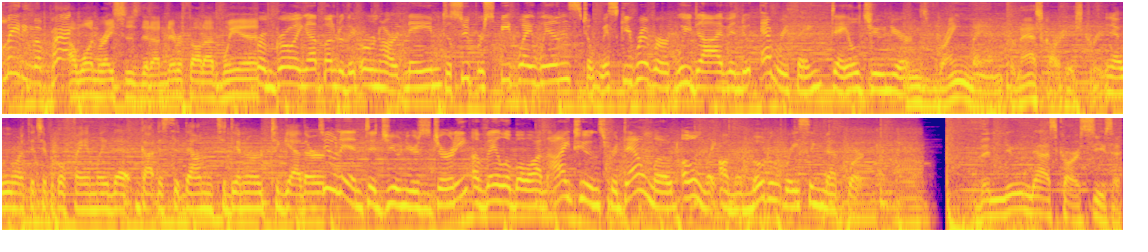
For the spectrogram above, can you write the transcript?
leading the pack. I won races that I never thought I'd win. From growing up under the Earnhardt name to super speedway wins to Whiskey River, we dive into everything Dale Jr. He's brain Man for NASCAR history. You know, we weren't the typical family that got to sit down to dinner together. Tune in to Junior's Journey, available on iTunes for download only on the Motor Racing Network. The new NASCAR season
